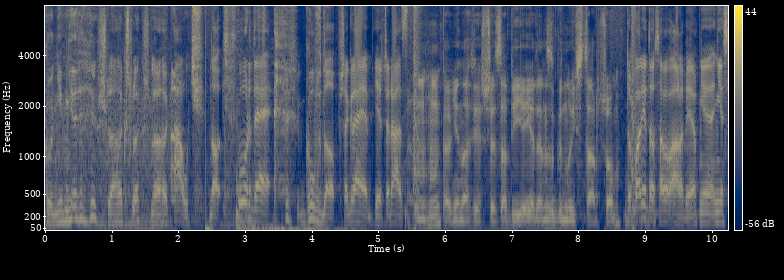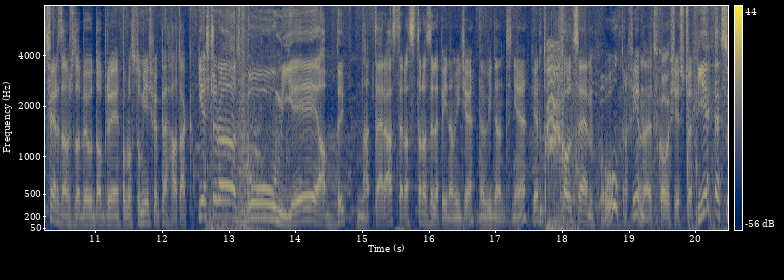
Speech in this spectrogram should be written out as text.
goni mnie, szlak, szlak, szlak. Auć. No, kurde, gówno, przegrałem, jeszcze raz. Mhm, pewnie nas jeszcze zabije jeden z gnój starczą. Dokładnie to samo armię. Nie, nie stwierdzam, że to był dobry, po prostu mieliśmy pecha, tak? Jeszcze raz, boom, yeah, byk. No, teraz, teraz 100 razy lepiej nam idzie, ewidentnie. Pierdol kolcem. Uuu, trafiłem nawet w kogoś jeszcze. Yes,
